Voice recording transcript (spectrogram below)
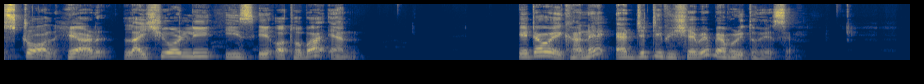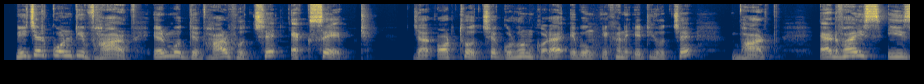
stroll, here leisurely is a অথবা অ্যান। এটাও এখানে অ্যাডজেটিভ হিসেবে ব্যবহৃত হয়েছে। নিচের কোনটি ভার্ভ? এর মধ্যে ভার্ভ হচ্ছে অ্যাকসেপ্ট, যার অর্থ হচ্ছে গ্রহণ করা এবং এখানে এটি হচ্ছে verb. Advice is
